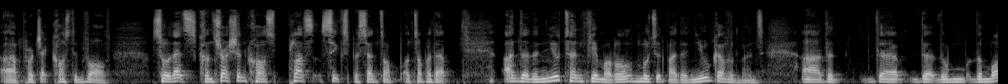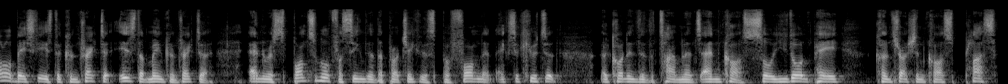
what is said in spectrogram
uh, project cost involved. So that's construction cost plus 6% on, on top of that. Under the new turnkey model mooted by the new government, uh, the, the, the, the, the model basically is the contractor is the main contractor and responsible for seeing that the project is performed and executed according to the timelines and costs. So you don't pay construction costs plus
